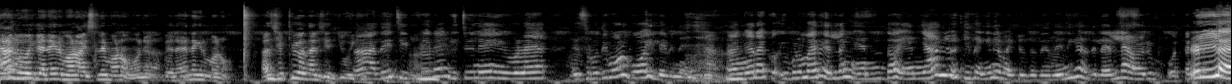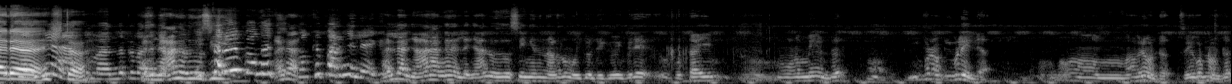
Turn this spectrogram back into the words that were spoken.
ഞാൻ ചോദിക്കാം എന്തെങ്കിലും വേണോ? ഐസ്ക്രീം വേണോ? ഓന് പിന്നെ എന്തെങ്കിലും വേണോ? അത് ചിപ്പി വന്നാലും ശരി ചോദിക്കും. അത് ചിപ്പിനെ കിച്ചുവിനെ ഇവിടെ ശ്രുതിമോൾ പോയില്ലേ പിന്നെ? അങ്ങനെ ഇവളുമാരും എല്ലാം എന്തോ ഞാൻ ചോദിക്കുന്നത് എങ്ങനെയാ മാറ്റി വെക്കുന്നത് എല്ലാവരും ഒറ്റ എല്ലാരും ഇഷ്ടം. അല്ല ഞാൻ പറഞ്ഞില്ലേ? അല്ല അങ്ങനെയല്ല ഞാൻ ഒരു ദിവസം ഇങ്ങനെ നടന്നു പോയിക്കൊണ്ടിരിക്കും. ഇവർ കുട്ടായും മുളമ്മയുണ്ട് ഇവിടെ ഇവളില്ല. അവനുണ്ട് ശ്രീകുട്ടനുണ്ട്.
